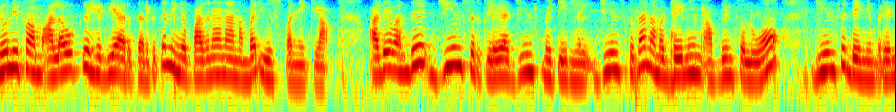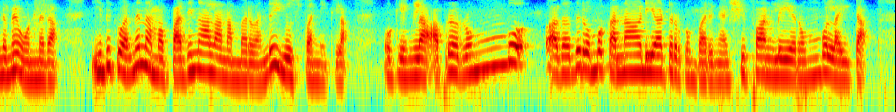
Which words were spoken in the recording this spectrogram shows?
யூனிஃபார்ம் அளவுக்கு ஹெவியாக இருக்கிறதுக்கு நீங்கள் பதினொன்றாம் நம்பர் யூஸ் பண்ணிக்கலாம். அதே வந்து ஜீன்ஸ் இருக்கு இல்லையா? ஜீன்ஸ் மெட்டீரியல் ஜீன்ஸ்க்கு தான் நம்ம டெனிம் அப்படின்னு சொல்லுவோம். ஜீன்ஸு டெனிம் ரெண்டுமே ஒன்று தான் இதுக்கு வந்து நம்ம பதினாலாம் நம்பர் வந்து யூஸ் பண்ணிக்கலாம். ஓகேங்களா அப்புறம் ரொம்ப அதாவது ரொம்ப கண்ணாடியாட்டம் இருக்கும் பாருங்கள் ஷிஃபான்லேயே ரொம்ப லைட்டாக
